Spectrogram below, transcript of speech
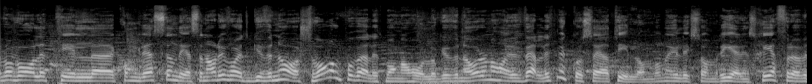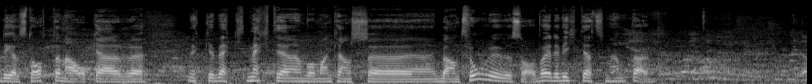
Det var valet till eh, kongressen det. Sen har det varit guvernörsval på väldigt många håll och guvernörerna har ju väldigt mycket att säga till om. De är ju liksom regeringschefer över delstaterna och är eh, mycket mäktigare än vad man kanske eh, ibland tror i USA. Vad är det viktigaste som hänt där? Ja,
